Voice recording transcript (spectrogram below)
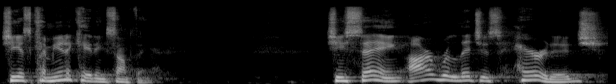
She is communicating something. She's saying our religious heritage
